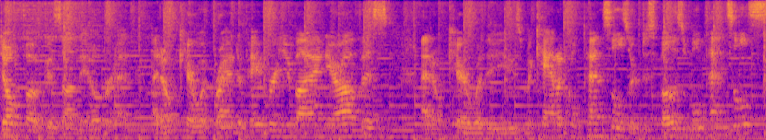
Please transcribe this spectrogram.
Don't focus on the overhead. I don't care what brand of paper you buy in your office. I don't care whether you use mechanical pencils or disposable pencils.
